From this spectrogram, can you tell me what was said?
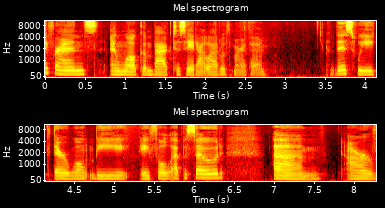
Hi, friends, and welcome back to Say It Out Loud with Martha. This week there won't be a full episode, um, or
